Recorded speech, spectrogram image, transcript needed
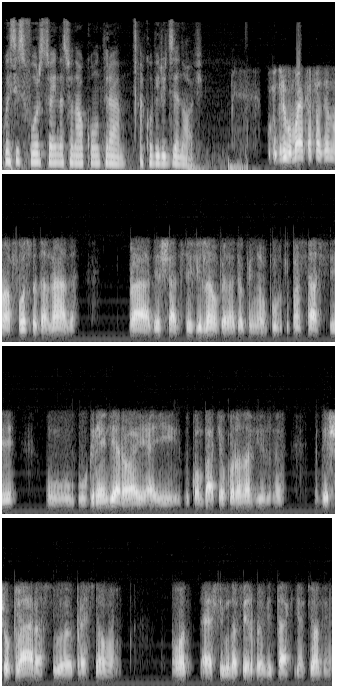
com esse esforço aí nacional contra a Covid-19? O Rodrigo Maia está fazendo uma força danada para deixar de ser vilão perante a opinião pública e passar a ser o, o grande herói aí do combate ao coronavírus, né? Deixou clara a sua pressão é, segunda-feira para né,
